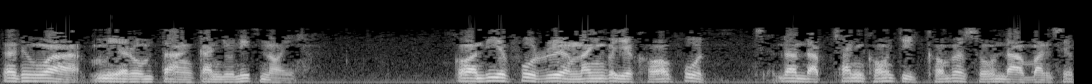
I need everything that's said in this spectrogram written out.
แต่ถ้าว่ามีอารมณ์ต่างกันอยู่นิดหน่อย ก่อนที่จะพูดเรื่องนั้นก็จะขอพูดระดับชั้นของจิตของพระโสดาบันเสีย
